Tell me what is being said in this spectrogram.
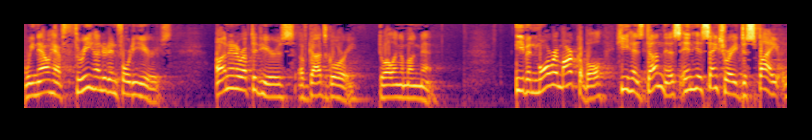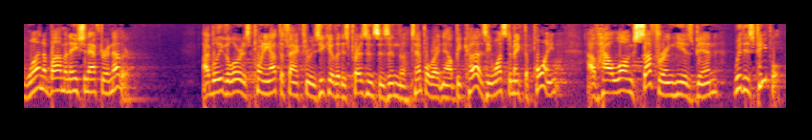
we now have 340 years, uninterrupted years of God's glory dwelling among men. Even more remarkable, he has done this in his sanctuary despite one abomination after another. I believe the Lord is pointing out the fact through Ezekiel that his presence is in the temple right now because he wants to make the point of how long suffering he has been with his people.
